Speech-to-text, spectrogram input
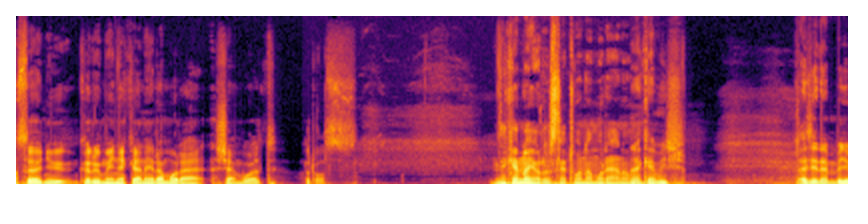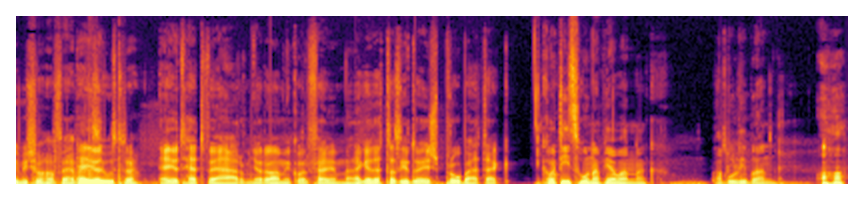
a szörnyű körülmények ellenére a morál sem volt rossz. Nekem nagyon rossz lett volna a morálom. Nekem is. Ezért nem megyünk mi soha felfelé Eljött. útra. Eljött 73 nyara, amikor felmelegedett az idő, és próbálták Akkor 10 hónapja vannak a buliban. Aha.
